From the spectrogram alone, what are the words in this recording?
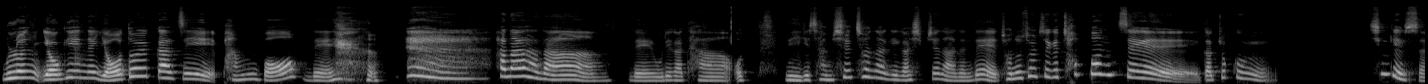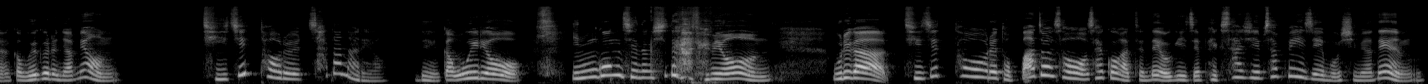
물론 여기 있는 8가지 방법 네. 하나하나 네 우리가 다 어 이게 참 실천하기가 쉽지는 않은데 저는 솔직히 첫 번째가 조금 신기했어요. 그러니까 왜 그러냐면 디지털을 차단하래요. 네. 그러니까 오히려 인공지능 시대가 되면 우리가 디지털에 더 빠져서 살 것 같은데 여기 이제 144 페이지에 보시면은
